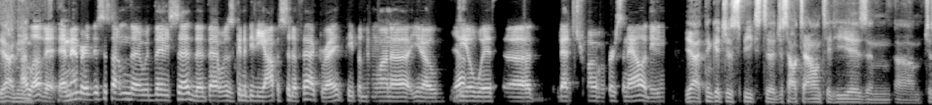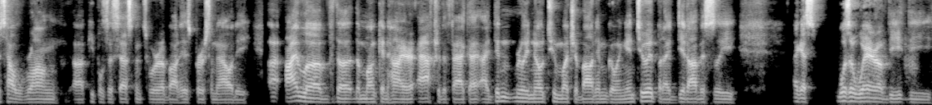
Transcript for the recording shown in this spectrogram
Yeah, I mean, I love it. And remember, this is something that they said that that was going to be the opposite effect, right? People didn't want to, you know, yeah. deal with uh, that strong of a personality. Yeah, I think it just speaks to just how talented he is and um, just how wrong uh, people's assessments were about his personality. I, I, love the the Monken hire after the fact. I, I didn't really know too much about him going into it, but I did obviously, I guess, was aware of the the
